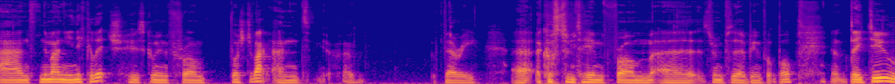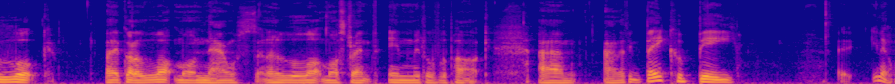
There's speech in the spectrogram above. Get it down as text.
and Nemanja Nikolic, who's coming from Vozdovac and very uh, accustomed to him from uh, from Serbian football. They do look. They've got a lot more nous and a lot more strength in the middle of the park, um, and I think they could be, you know,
